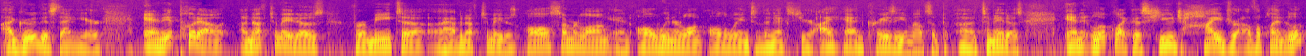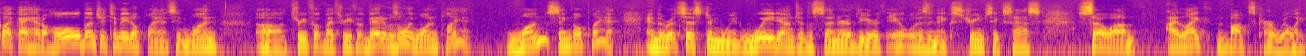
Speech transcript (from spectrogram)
I grew this that year and it put out enough tomatoes for me to uh, have enough tomatoes all summer long and all winter long all the way into the next year. I had crazy amounts of uh, tomatoes and it looked like this huge hydra of a plant. It looked like I had a whole bunch of tomato plants in one uh, three foot by three foot bed. It was only one plant one single plant. And the root system went way down to the center of the earth. It was an extreme success. So um, I like the Boxcar Willie.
